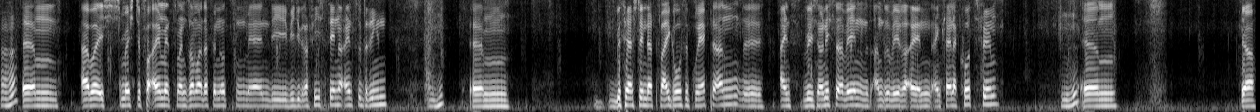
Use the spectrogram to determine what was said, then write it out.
Aha. Ähm, aber ich möchte vor allem jetzt meinen Sommer dafür nutzen, mehr in die Videografie-Szene einzudringen. Ähm, bisher stehen da zwei große Projekte an. Äh, eins will ich noch nicht so erwähnen und das andere wäre ein, ein kleiner Kurzfilm. Ähm, ja,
